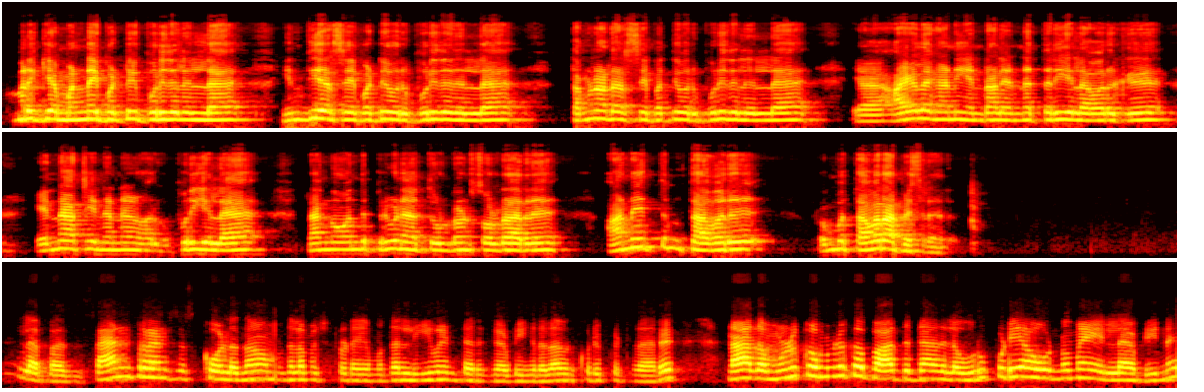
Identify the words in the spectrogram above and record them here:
அமெரிக்க மண்ணை பற்றி புரிதல் இல்லை. இந்திய அரசை பற்றி ஒரு புரிதல் இல்லை. தமிழ்நாடு அரசை பத்தி ஒரு புரிதல் இல்லை. அயலகாணி என்றால் என்ன தெரியல அவருக்கு? என்னாச்சு என்ன அவருக்கு புரியல. நாங்க வந்து பிரிவினை தூண்டுறோம்னு சொல்றாரு. அனைத்தும் தவறு. ரொம்ப தவறா பேசுறாரு. இல்ல இப்ப சான் பிரான்சிஸ்கோல தான் முதலமைச்சருடைய முதல் ஈவெண்ட் இருக்கு அப்படிங்கறத அவர் குறிப்பிட்டாரு நான் அதை முழுக்க முழுக்க பார்த்துட்டேன். அதுல உருப்படியா ஒண்ணுமே இல்லை அப்படின்னு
